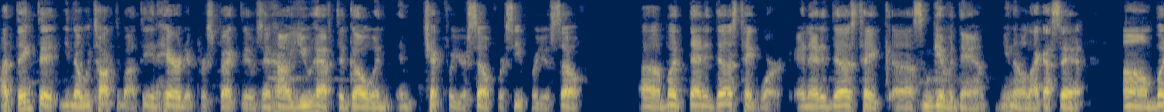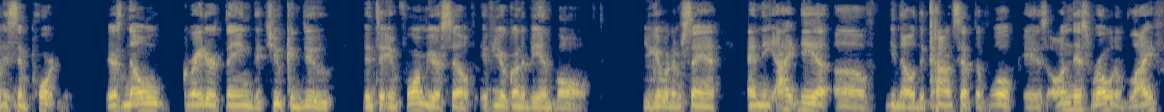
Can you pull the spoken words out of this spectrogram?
I think that you know we talked about the inherited perspectives and how you have to go and, and check for yourself or see for yourself, uh, but that it does take work and that it does take uh, some give a damn. You know, like I said, um, but it's important. There's no greater thing that you can do than to inform yourself if you're going to be involved. You get what I'm saying? And the idea of you know the concept of woke is on this road of life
